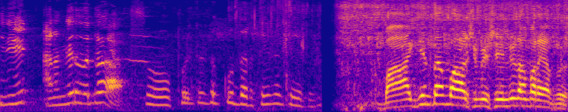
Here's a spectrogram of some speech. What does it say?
ഇനി അനങ്ങരുതട്ടാ സോപ്പ് ഇട്ടിട്ട് കുതിർത്തിയിട്ടൊക്കെ ചെയ്തു ഭാഗ്യം താൻ വാഷിംഗ് മെഷീനിൽ ഇടാൻ പറയാത്തത്.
